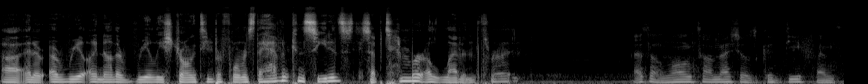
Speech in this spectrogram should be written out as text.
Uh, and a, a real another really strong team performance. They haven't conceded since September 11th, Ryan. That's a long time. That shows good defense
